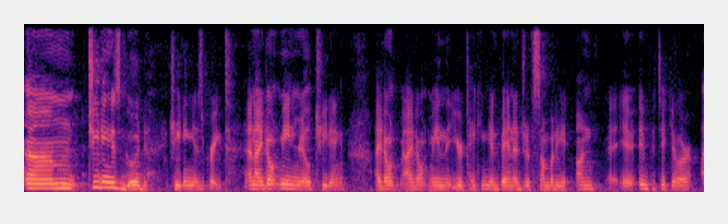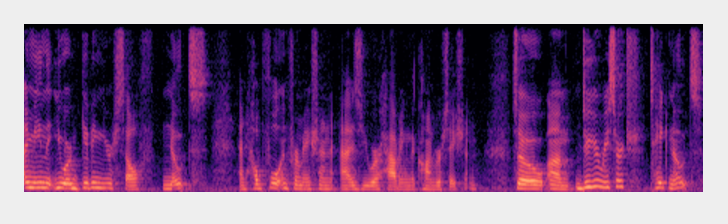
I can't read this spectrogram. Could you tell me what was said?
Um, cheating is good. Cheating is great. And I don't mean real cheating. I don't, I don't mean that you're taking advantage of somebody in particular. I mean that you are giving yourself notes and helpful information as you are having the conversation. So um, do your research, take notes,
